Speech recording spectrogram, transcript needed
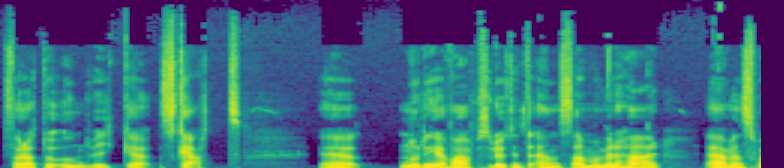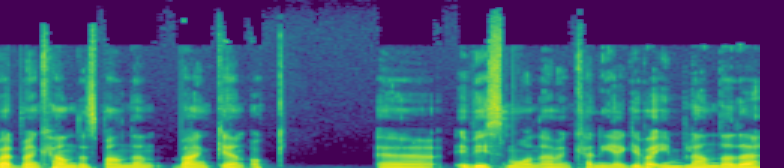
för att då undvika skatt. Eh, Nordea var absolut inte ensamma med det här. Även Swedbank Handelsbanken och eh, i viss mån även Carnegie var inblandade.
